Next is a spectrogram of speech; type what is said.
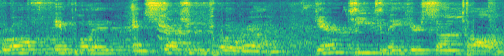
growth implement and stretching program, guaranteed to make your son taller.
